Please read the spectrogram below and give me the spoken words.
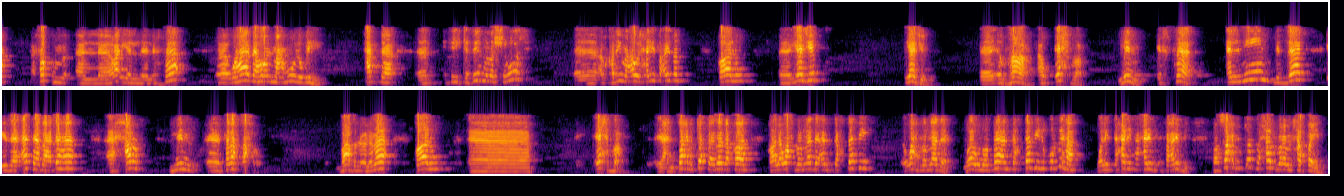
حكم الرأي الإخفاء آه، وهذا هو المعمول به. حتى آه، في كثير من الشروح القديمة أو الحديثة أيضا قالوا يجب يجب إظهار أو احذر من إخفاء الميم بالذات إذا أتى بعدها حرف من آه، ثلاث أحرف. بعض العلماء قالوا آه، احذر. يعني صاحب التحفة ماذا قال قال واحذر لدى أن تختفي واحذر لدى. واو الوفاء أن تختفي لقربها والاتحاد فعرفه فصاحب التحفة حذر من حرفين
